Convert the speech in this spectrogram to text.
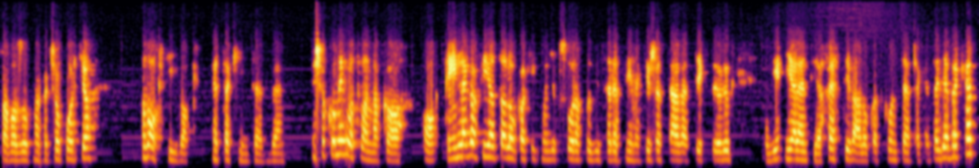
szavazóknak a csoportja, az aktívak e tekintetben. És akkor még ott vannak a, a tényleg a fiatalok, akik mondjuk szórakozni szeretnének, és ezt elvették tőlük, ez jelenti a fesztiválokat, koncerteket, egyebeket,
